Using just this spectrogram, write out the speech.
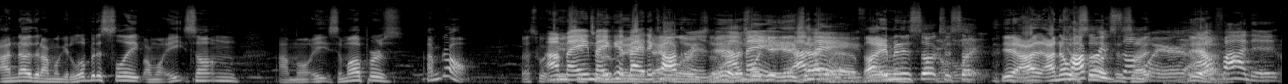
I know that I'm gonna get a little bit of sleep. I'm gonna eat something. I'm gonna eat some uppers. I'm gone. That's what I gets may you to make a it back to Cochran. though. Yeah, I that's what may, get, yeah, I may. Like, I mean, it sucks You're to on the say. way. Yeah, I, I know it sucks to say. somewhere. Yeah. I'll find it.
